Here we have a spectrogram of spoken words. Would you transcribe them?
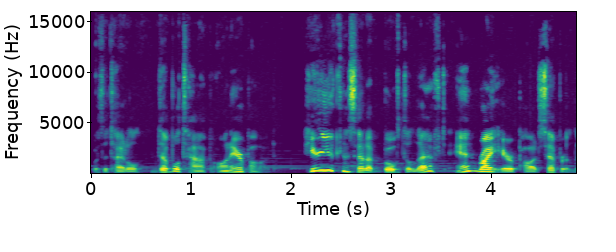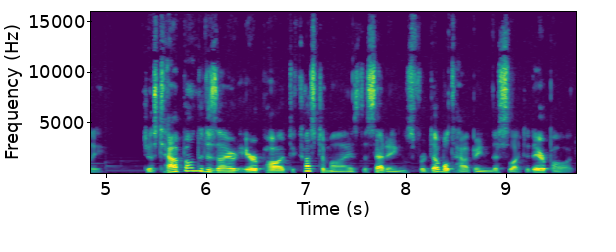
with the title Double Tap on AirPod. Here you can set up both the left and right AirPod separately. Just tap on the desired AirPod to customize the settings for double tapping the selected AirPod.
